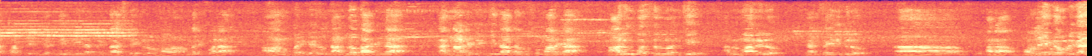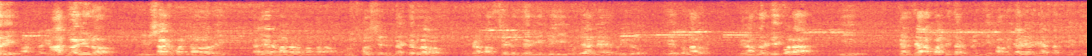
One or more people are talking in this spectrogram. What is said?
ఏర్పాటు చేయడం జరిగింది. వీళ్ళ మిగతా స్టేట్లో ఉన్న వాళ్ళందరికీ కూడా ఆహ్వానం పలికారు. దానిలో భాగంగా కర్ణాటక నుంచి దాదాపు సుమారుగా నాలుగు బస్సుల్లోంచి అభిమానులు జన సైనికులు మన మురళీ గౌడ్ గారి ఆధ్వర్యంలో విశాఖపట్నంలోని కళ్యాణ మండలం మన మున్సిపల్ స్టేడియం దగ్గరలో ఇక్కడ బస్ చేయడం జరిగింది. ఈ ఉదయాన్నే వీళ్ళు చేరుకున్నారు. వీరందరికీ కూడా ఈ జనసేన పార్టీ తరపు నుంచి పవన్ కళ్యాణ్ గారి తరపు నుంచి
